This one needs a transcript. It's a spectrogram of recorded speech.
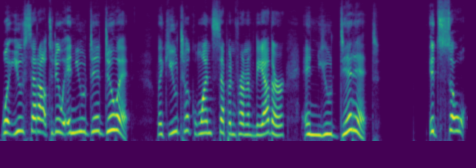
what you set out to do. And you did do it. Like you took one step in front of the other and you did it. It's so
